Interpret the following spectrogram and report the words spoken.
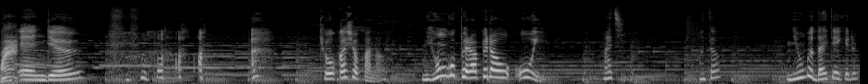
And you? 教科書かな日本語ペラペラ多いマジ本当日本語大体いける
